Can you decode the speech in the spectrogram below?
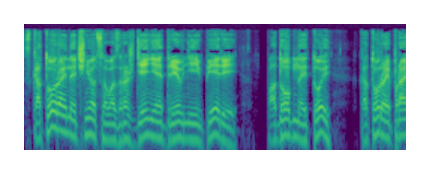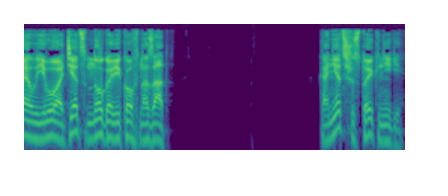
с которой начнется возрождение Древней Империи, подобной той, которой правил его отец много веков назад. Конец шестой книги.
